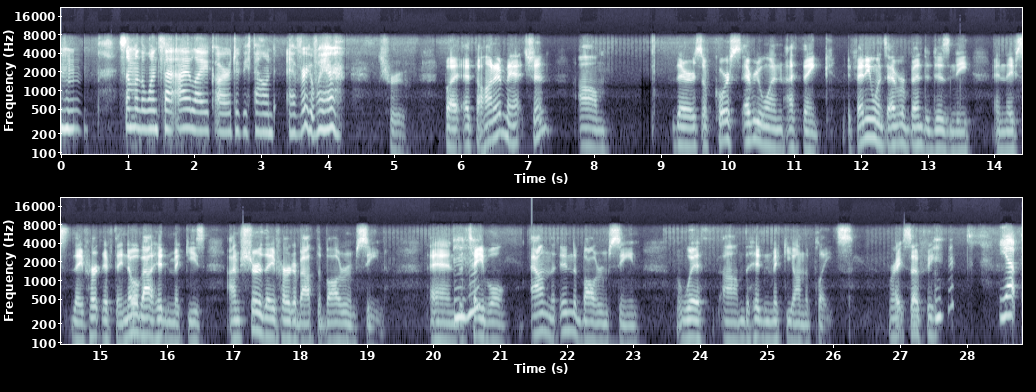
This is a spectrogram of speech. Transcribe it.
Mhm. Some of the ones that I like are to be found everywhere. True. But at the Haunted Mansion, um, there's of course everyone. I think if anyone's ever been to Disney and they've they've heard if they know about Hidden Mickey's, I'm sure they've heard about the ballroom scene and Mhm. the table out in the, in the ballroom scene with um, the Hidden Mickey on the plates. Right, Sophie? Mhm. Yep,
